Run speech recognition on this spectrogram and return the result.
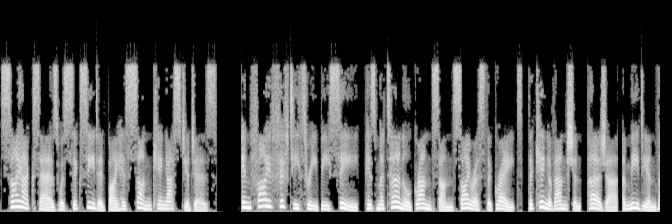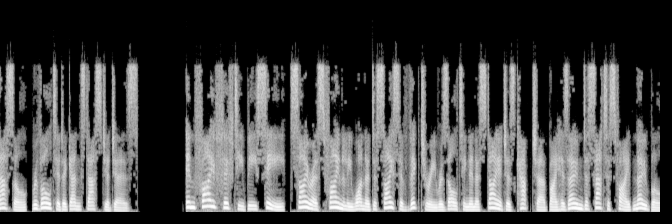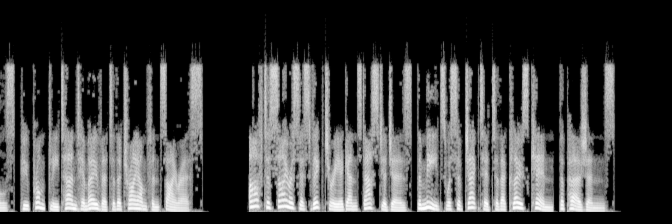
Cyaxares was succeeded by his son King Astyages. In 553 BC, his maternal grandson Cyrus the Great, the king of Anshan, Persia, a Median vassal, revolted against Astyages. In 550 BC, Cyrus finally won a decisive victory resulting in Astyages' capture by his own dissatisfied nobles, who promptly turned him over to the triumphant Cyrus. After Cyrus's victory against Astyages, the Medes were subjected to their close kin, the Persians.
